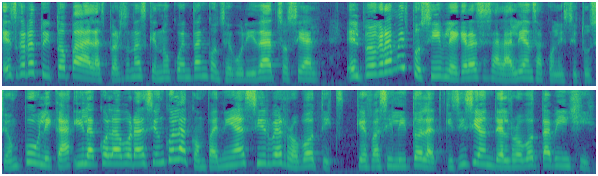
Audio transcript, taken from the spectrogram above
es gratuito para las personas que no cuentan con seguridad social. El programa es posible gracias a la alianza con la institución pública y la colaboración con la compañía Sirve Robotics, que facilitó la adquisición del robot Da Vinci.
